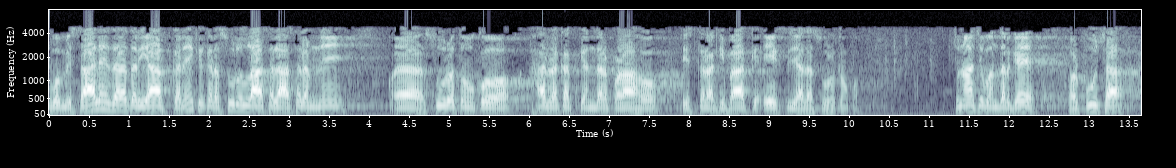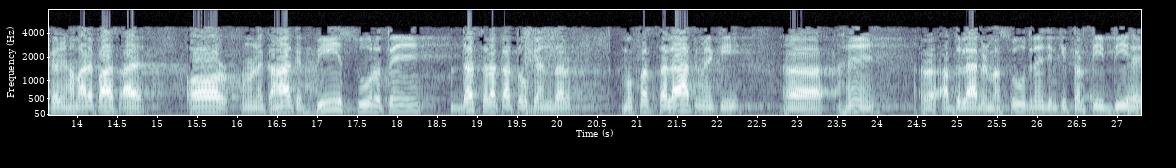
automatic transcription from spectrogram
وہ مثالیں ذرا دریافت کریں کہ رسول اللہ صلی اللہ علیہ وسلم نے صورتوں کو ہر رکت کے اندر پڑھا ہو، اس طرح کی بات کہ ایک سے زیادہ صورتوں کو۔ چنانچہ وہ اندر گئے اور پوچھا، پھر ہمارے پاس آئے اور انہوں نے کہا کہ بیس صورتیں دس رکعتوں کے اندر مفصلات میں کی ہیں۔ عبداللہ بن مسعود نے جن کی ترتیب دی ہے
